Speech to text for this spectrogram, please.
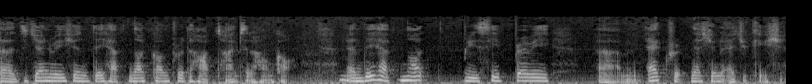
uh, the generation, they have not gone through the hard times in Hong Kong. Mm. And they have not received very um, accurate national education.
